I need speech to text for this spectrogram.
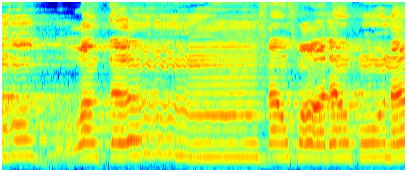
مضغة فخلقنا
